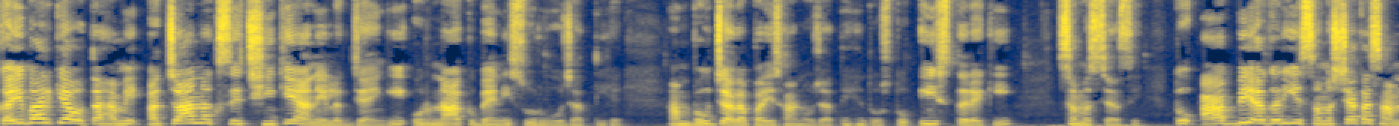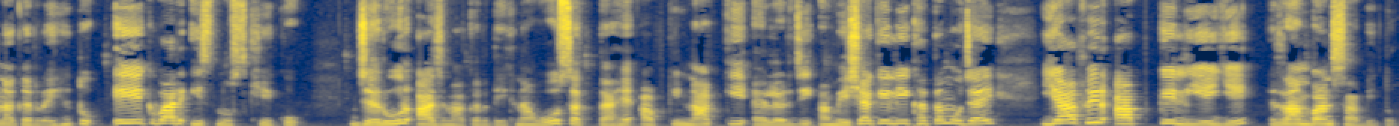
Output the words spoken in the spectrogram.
कई बार क्या होता है, हमें अचानक से छींके आने लग जाएँगी और नाक बहनी शुरू हो जाती है। हम बहुत ज़्यादा परेशान हो जाते हैं दोस्तों, इस तरह की समस्या से। तो आप भी अगर ये समस्या का सामना कर रहे हैं तो एक बार इस नुस्खे को ज़रूर आजमा कर देखना। हो सकता है आपकी नाक की एलर्जी हमेशा के लिए ख़त्म हो जाए, या फिर आपके लिए ये रामबाण साबित हो।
